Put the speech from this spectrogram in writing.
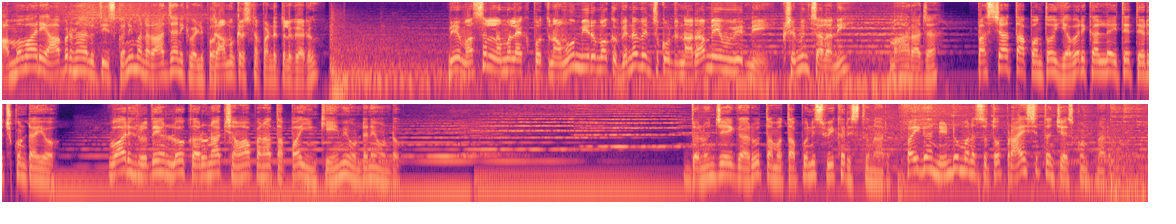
అమ్మవారి ఆభరణాలు తీసుకొని మన రాజ్యానికి వెళ్ళిపోతాం రామకృష్ణ పండితులు గారు మేము అస్సలు నమ్మలేకపోతున్నాము. మీరు మాకు విన్నవించుకుంటున్నారా? మేము వీరిని క్షమించాలని. మహారాజా పశ్చాత్తాపంతో ఎవరి కళ్ళైతే తెరుచుకుంటాయో వారి హృదయంలో కరుణా క్షమాపణ తప్ప ఇంకేమీ ఉండనే ఉండవు. ధనుంజయ్ గారు తమ తప్పుని స్వీకరిస్తున్నారు. పైగా నిండు మనసుతో ప్రాయశ్చిత్తం చేసుకుంటున్నారు.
